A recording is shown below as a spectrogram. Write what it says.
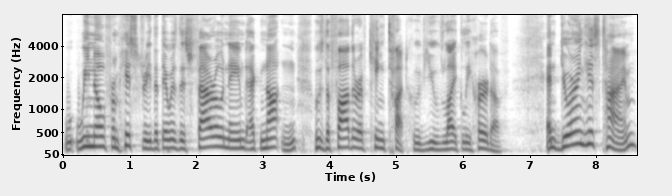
We know from history that there was this pharaoh named Akhenaten, who's the father of King Tut, who you've likely heard of. And during his time,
